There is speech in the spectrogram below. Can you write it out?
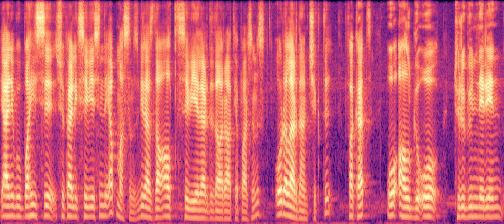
yani bu bahisi Süper Lig seviyesinde yapmazsınız. Biraz daha alt seviyelerde daha rahat yaparsınız. Oralardan çıktı. Fakat o algı, o tribünlerin,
